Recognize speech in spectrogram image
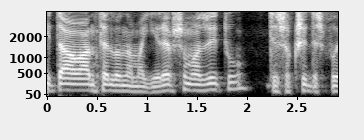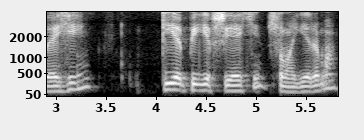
Κοιτάω αν θέλω να μαγειρέψω μαζί του, τις οξύτες που έχει, τι επίγευση έχει στο μαγείρεμα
